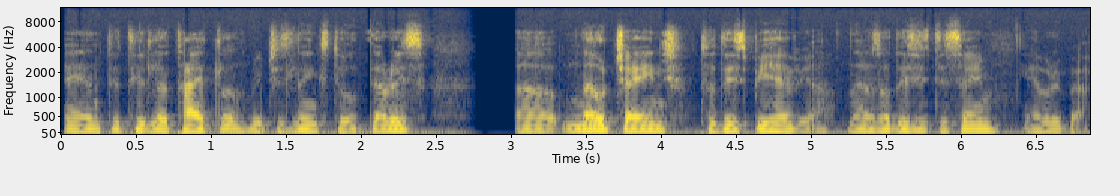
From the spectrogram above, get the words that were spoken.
and the tiddler title which is links to. There is uh, no change to this behavior. so this is the same everywhere.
